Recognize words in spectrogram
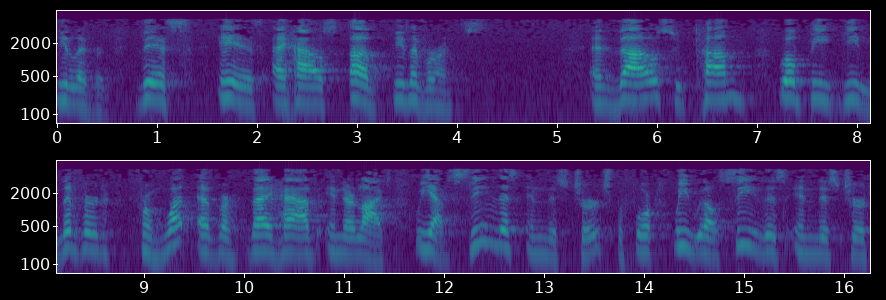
delivered. This is a house of deliverance. And those who come will be delivered from whatever they have in their lives. We have seen this in this church before. We will see this in this church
